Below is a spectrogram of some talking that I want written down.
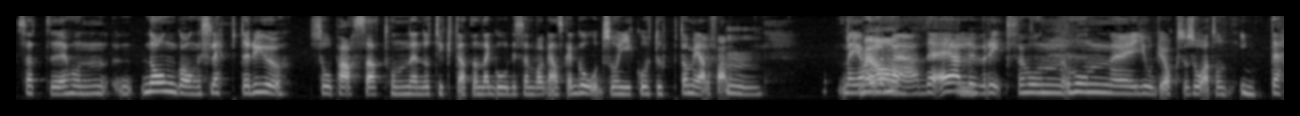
Så att eh, hon, någon gång släppte det ju så pass att hon ändå tyckte att den där godisen var ganska god så hon gick och åt upp dem i alla fall. Men jag Men håller ja. med, det är lurigt för hon, hon eh, gjorde ju också så att hon inte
